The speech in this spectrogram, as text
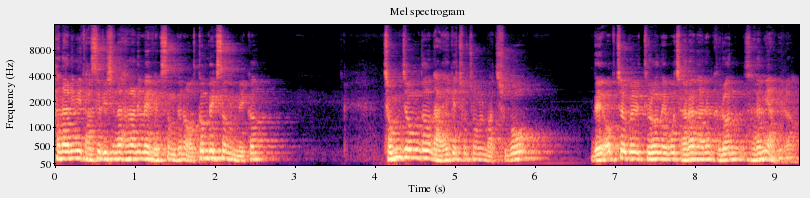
하나님이 다스리시는 하나님의 백성들은 어떤 백성입니까? 점점 더 나에게 초점을 맞추고 내 업적을 드러내고 자랑하는 그런 사람이 아니라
